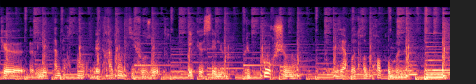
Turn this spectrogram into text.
qu'il euh, est important d'être attentif aux autres et que c'est le plus court chemin vers votre propre bonheur.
